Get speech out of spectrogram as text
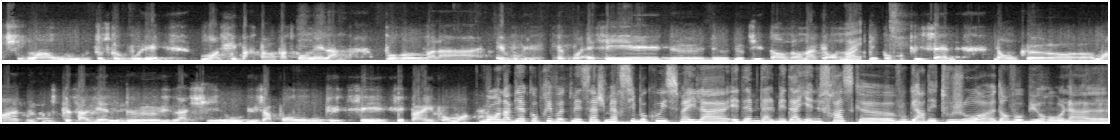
chinois ou tout ce que vous voulez, moi je suis partant parce qu'on est là pour euh, voilà, évoluer, pour essayer de, de, vivre dans un environnement qui est beaucoup plus sain. Donc, euh, moi, que ça vienne de la Chine ou du Japon, ou c'est pareil pour moi. Bon, on a bien compris votre message. Merci beaucoup, Ismaïla Edem d'Almeda. Il y a une phrase que vous gardez toujours dans vos bureaux. Là, euh,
